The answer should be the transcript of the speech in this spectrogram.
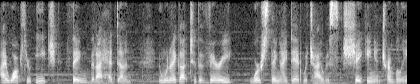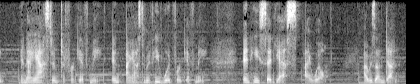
I walked through each thing that I had done. And when I got to the very worst thing I did, which I was shaking and trembling, and I asked him to forgive me, and I asked him if he would forgive me. And he said, Yes, I will. I was undone.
